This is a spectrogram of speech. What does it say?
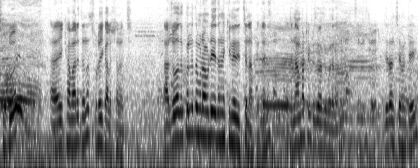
ছোটোই এই খামারের জন্য ছোটোই কালেকশন হচ্ছে। আর যোগাযোগ করলে তো মোটামুটি এই ধরনের কিনে দিচ্ছেন আপনি তাই না? এটা নাম্বারটা একটু যোগাযোগ করে দেন। One seventy eight.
